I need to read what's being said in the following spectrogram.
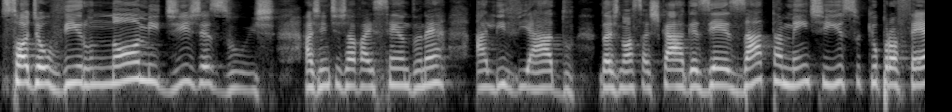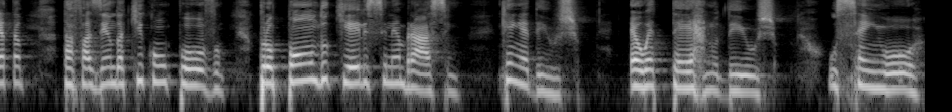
Só de ouvir o nome de Jesus, a gente já vai sendo, né, aliviado das nossas cargas. E é exatamente isso que o profeta está fazendo aqui com o povo, propondo que eles se lembrassem: quem é Deus? é o eterno Deus, o Senhor,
